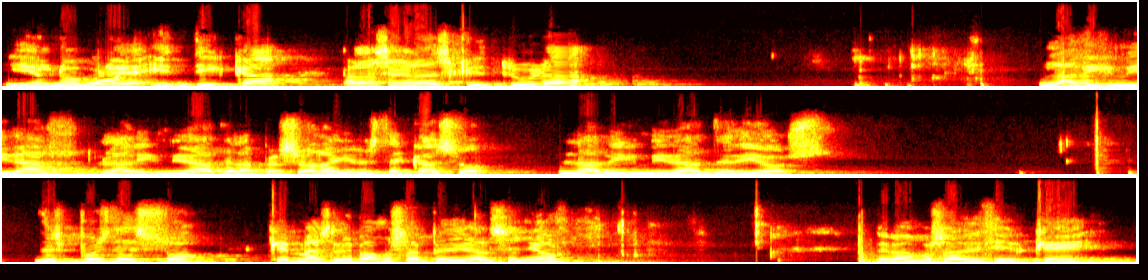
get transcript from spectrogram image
y el nombre indica para la Sagrada Escritura la dignidad, la dignidad de la persona y en este caso la dignidad de Dios. Después de eso, ¿qué más le vamos a pedir al Señor? Le vamos a decir que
